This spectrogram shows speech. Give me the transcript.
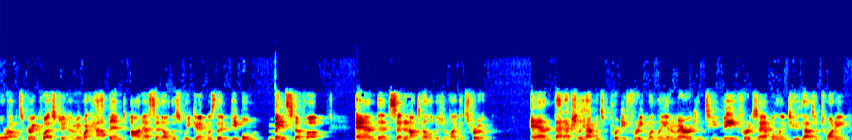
Well, Rob, it's a great question. I mean, what happened on SNL this weekend was that people made stuff up and then said it on television like it's true. And that actually happens pretty frequently in American TV. For example, in 2020,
